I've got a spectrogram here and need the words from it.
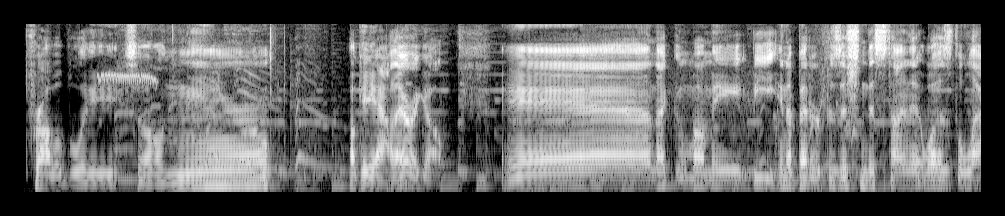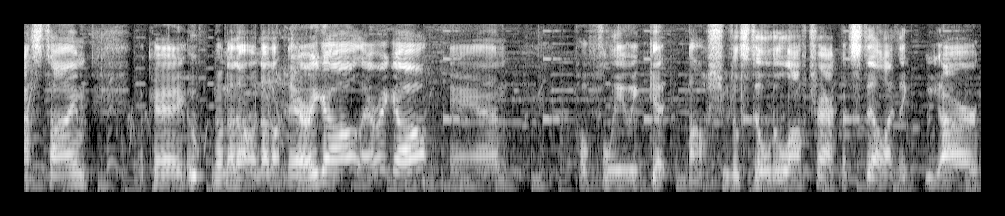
Probably. So, okay, yeah, there we go. And that Goomba may be in a better position this time than it was the last time. Okay, oop, no, no, no, no, no, there we go, there we go. And Hopefully we get... Oh shoot, it's still a little off track, but still, I think we are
